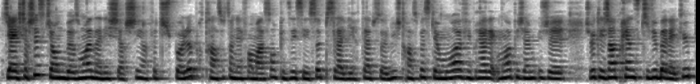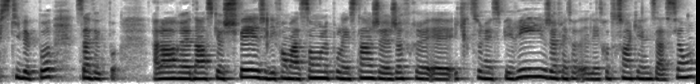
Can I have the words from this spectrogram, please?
qu'ils aillent chercher ce qu'ils ont besoin d'aller chercher. En fait, je suis pas là pour transmettre une information puis dire c'est ça, puis c'est la vérité absolue. Je transmets ce que moi, vibrer avec moi, puis je, je veux que les gens prennent ce qu'ils vibrent avec eux, puis ce qu'ils veulent pas, ça ne pas. Alors, euh, dans ce que je fais, j'ai les formations, là, pour l'instant, j'offre euh, écriture inspirée, j'offre l'introduction à la canalisation,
